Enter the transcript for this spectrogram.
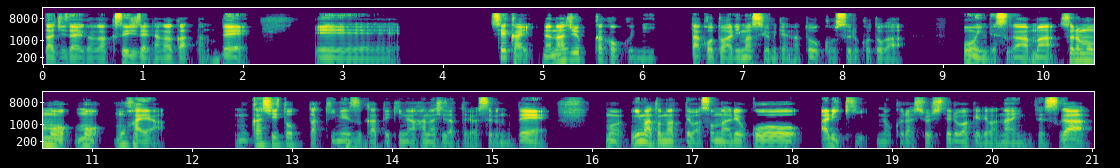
た時代が学生時代長かったので、えー世界70カ国に行ったことありますよみたいなトークをすることが多いんですが、まあ、それももう、も、もはや昔取った絹塚的な話だったりはするので、もう今となってはそんな旅行ありきの暮らしをしてるわけではないのですが、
